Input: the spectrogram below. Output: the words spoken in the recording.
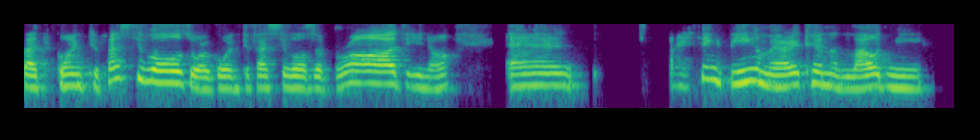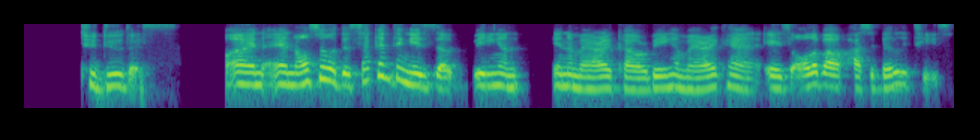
but going to festivals or going to festivals abroad, you know, and I think being American allowed me to do this and and also the second thing is that being an, in America or being American is all about possibilities,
